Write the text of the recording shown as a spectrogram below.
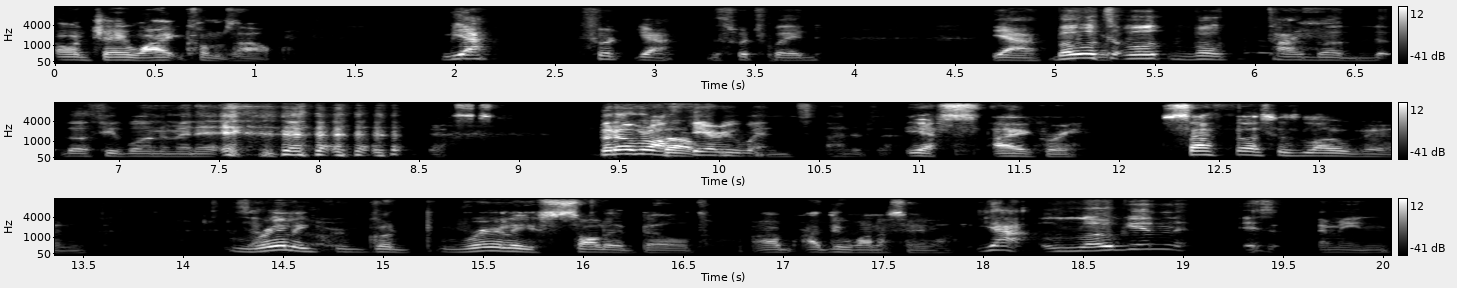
Or Jay White comes out. Yeah, switch. Yeah, the switchblade. Yeah, but we'll t- we'll we'll talk about th- those people in a minute. Yes. but overall, So- theory wins 100. percent Yes, I agree. Seth versus Logan. Seth really Logan. good, really solid build. I, I do want to say that. yeah, Logan is. I mean,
